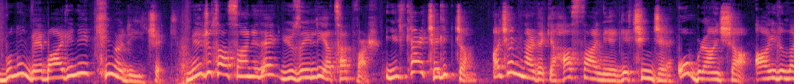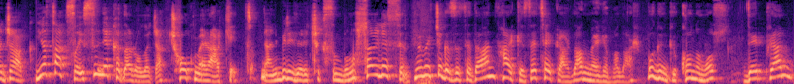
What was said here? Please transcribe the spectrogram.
Bunun vebalini kim ödeyecek? Mevcut hastanede 150 yatak var. İlker Çelikcan Acemler'deki hastaneye geçince o branşa ayrılacak yatak sayısı ne kadar olacak? Çok merak ettim. Yani birileri çıksın bunu söylesin. Nöbetçi Gazete'den herkese tekrardan merhabalar. Bugünkü konumuz deprem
